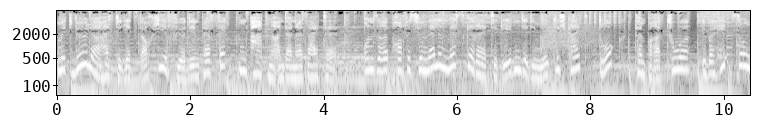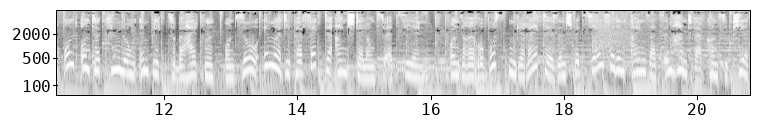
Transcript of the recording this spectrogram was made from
Mit Wöhler hast du jetzt auch hierfür den perfekten Partner an deiner Seite. Unsere professionellen Messgeräte geben dir die Möglichkeit, Druck, Temperatur, Überhitzung und Unterkühlung im Blick zu behalten und so immer die perfekte Einstellung zu erzielen. Unsere robusten Geräte sind speziell für den Einsatz im Handwerk konzipiert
